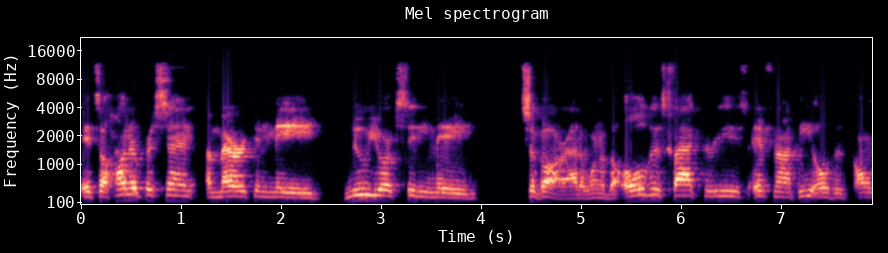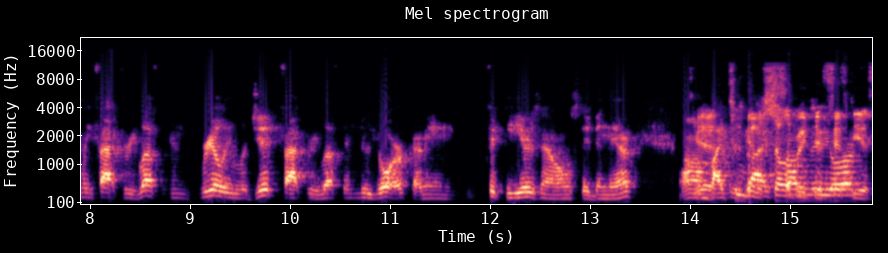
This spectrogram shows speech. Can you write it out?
It's a hundred percent American made, New York City made cigar out of one of the oldest factories, if not the oldest, only factory left, and really legit factory left in New York. I mean, 50 years now almost they've been there. Um, Yeah, by two guys celebrate from their New York. 50th.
